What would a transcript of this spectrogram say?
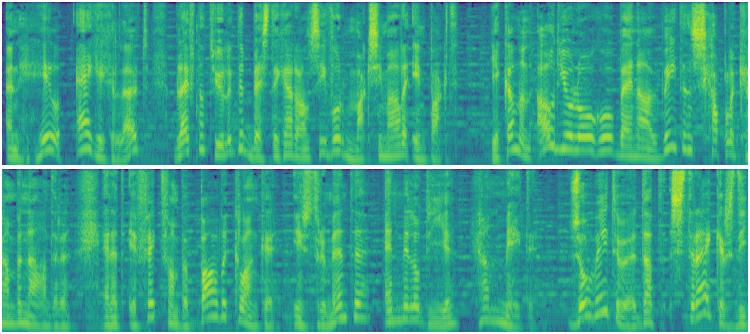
Een heel eigen geluid blijft natuurlijk de beste garantie voor maximale impact. Je kan een audiologo bijna wetenschappelijk gaan benaderen en het effect van bepaalde klanken, instrumenten en melodieën gaan meten. Zo weten we dat strijkers die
